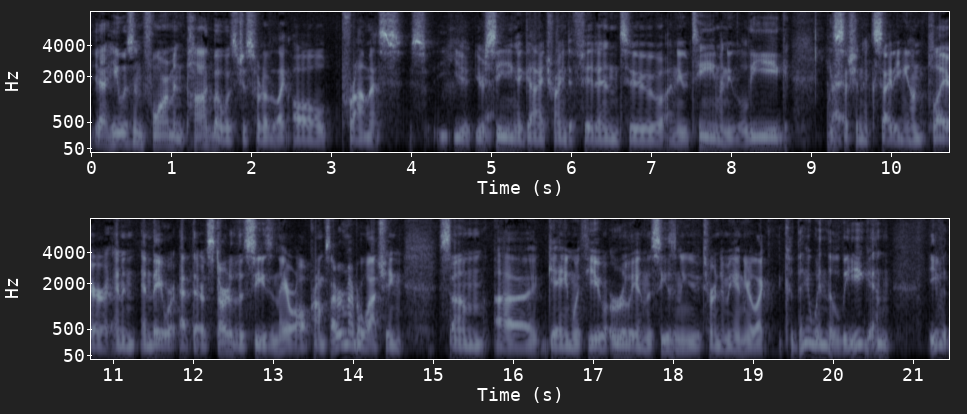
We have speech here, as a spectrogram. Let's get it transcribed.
Yeah, he was in form, and Pogba was just sort of like all promise. You're yeah. seeing a guy trying to fit into a new team, a new league. He's right. such an exciting young player, and and they were at the start of the season. They were all promised. I remember watching some uh, game with you early in the season, and you turned to me and you're like, "Could they win the league?" And even,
